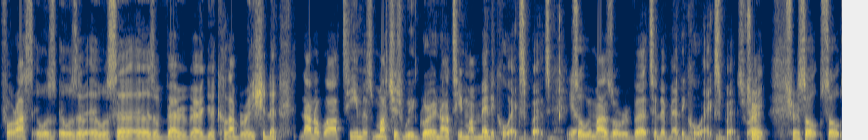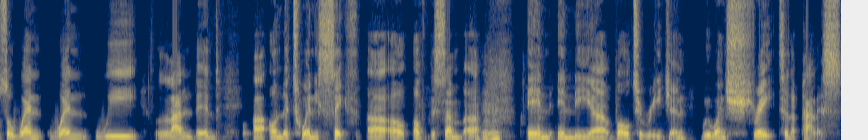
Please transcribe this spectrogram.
for us, it was it was a it was a it was a very very good collaboration. And none of our team, as much as we're growing our team, are medical experts. Yeah. So we might as well revert to the medical experts, right? True. So so so when when we landed uh, on the 26th uh, of, of December Mhm. in in the uh, Volta region, we went straight to the palace.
